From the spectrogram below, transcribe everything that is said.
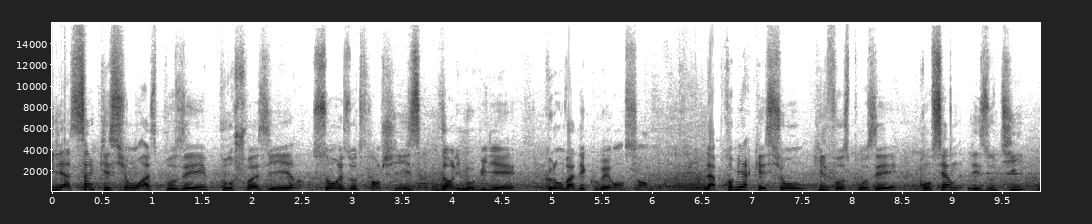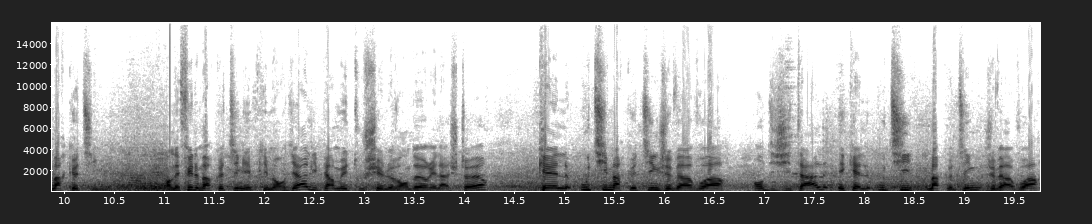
Il y a cinq questions à se poser pour choisir son réseau de franchise dans l'immobilier que l'on va découvrir ensemble. La première question qu'il faut se poser concerne les outils marketing. En effet, le marketing est primordial, il permet de toucher le vendeur et l'acheteur. Quel outil marketing je vais avoir en digital et quel outil marketing je vais avoir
